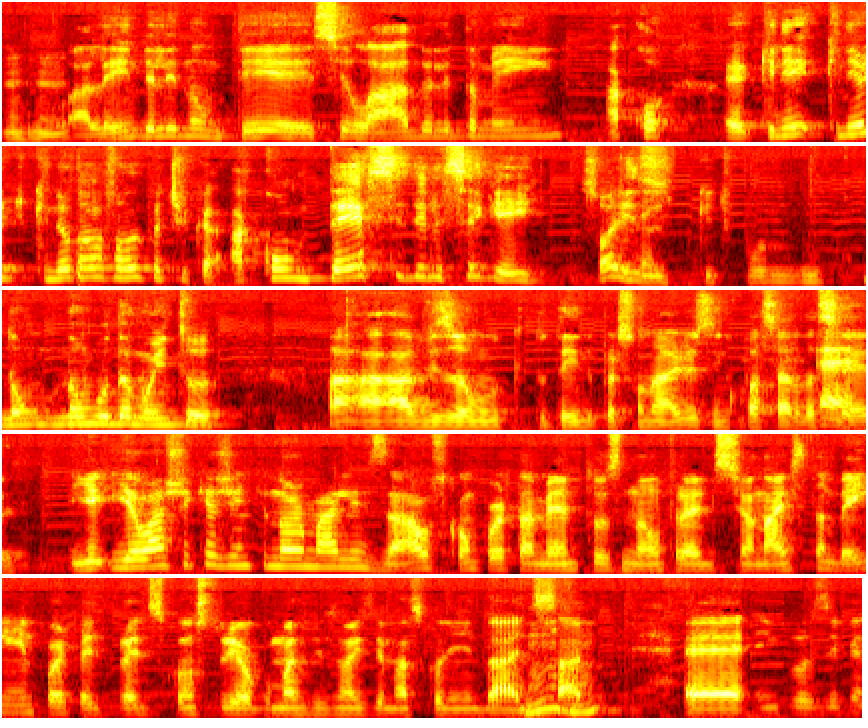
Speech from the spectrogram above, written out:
Uhum. Além dele não ter esse lado, ele também. É, que, nem, que, nem, que nem eu tava falando pra ti, cara, acontece dele ser gay. Só isso. Sim. Que, tipo, não, não muda muito a, a, visão que tu tem do personagem, assim, com o passar da é, série. E, e, eu acho que a gente normalizar os comportamentos não tradicionais também é importante para desconstruir algumas visões de masculinidade, uhum. sabe? É, inclusive,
